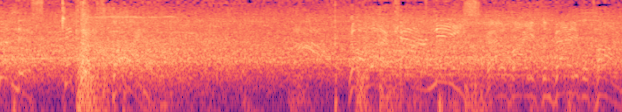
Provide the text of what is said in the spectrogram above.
Goodness. Kick to the spine. Oh, what a counter knees. That'll buy you some valuable time.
